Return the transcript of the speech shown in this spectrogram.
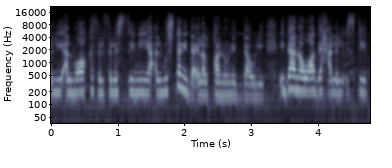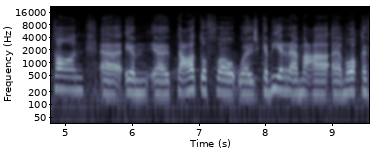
للمواقف الفلسطينية المستندة إلى القانون الدولي. إدانة واضحة للاستيطان آه، آه، تعاطف كبير مع مواقف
